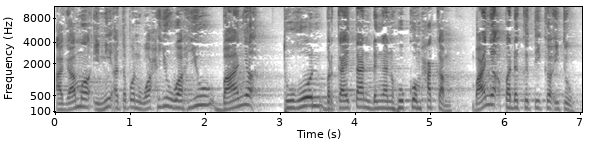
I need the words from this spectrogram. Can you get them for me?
agama ini ataupun wahyu-wahyu banyak turun berkaitan dengan hukum hakam. Banyak pada ketika itu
